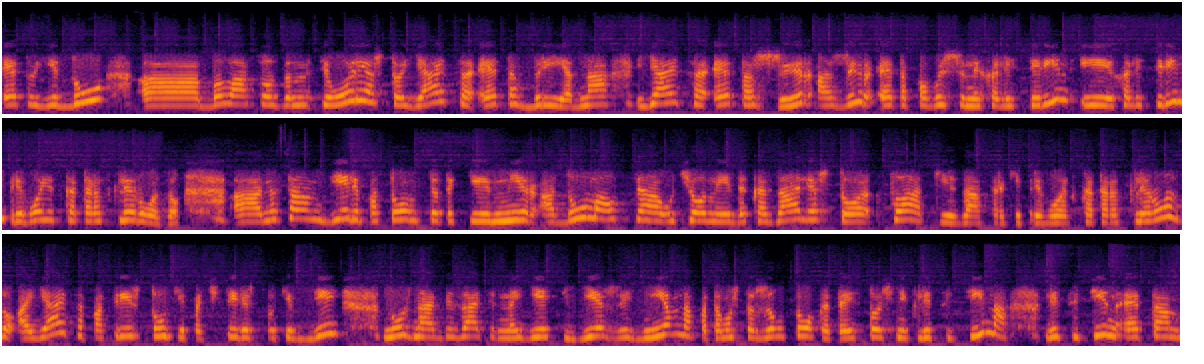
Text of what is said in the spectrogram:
эту еду, была создана теория, что яйца это вредно вредно. Яйца – это жир, а жир – это повышенный холестерин, и холестерин приводит к атеросклерозу. А на самом деле потом все-таки мир одумался, ученые доказали, что сладкие завтраки приводят к атеросклерозу, а яйца по три штуки, по четыре штуки в день нужно обязательно есть ежедневно, потому что желток – это источник лецитина. Лецитин – это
